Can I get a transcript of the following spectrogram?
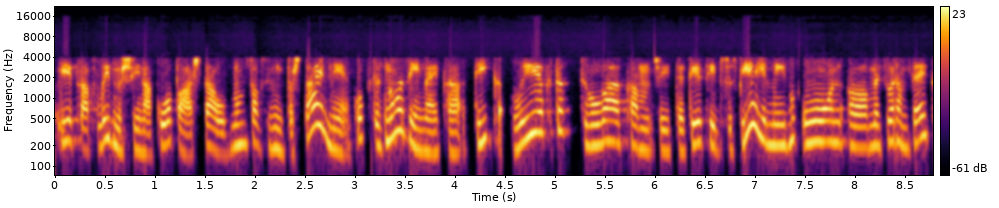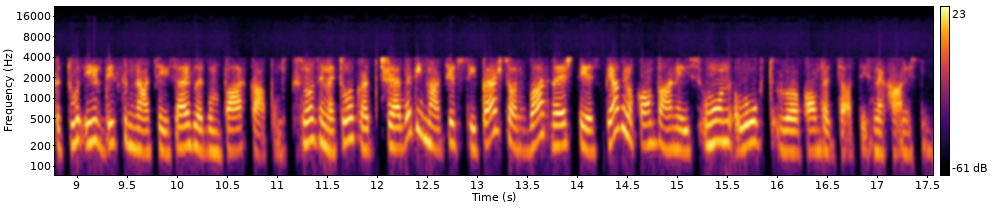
iekāpt lidmašīnā kopā ar savu, nu, sauksim viņu par saimnieku, tas nozīmē, ka tika liekta cilvēkam šī tiesības uz pieejamību, un uh, mēs varam teikt, ka tur ir diskriminācijas aizlieguma pārkāpums. Tas nozīmē to, ka šajā gadījumā cietusī persona var vērsties pie avio kompānijas un lūgt uh, kompensācijas mehānismu.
